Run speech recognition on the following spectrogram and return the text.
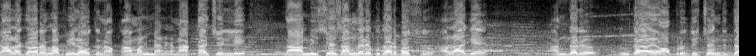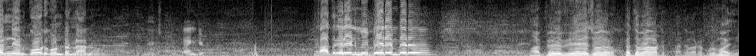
చాలా గౌరవంగా ఫీల్ అవుతున్నా కామన్ మ్యాన్గా నా అక్క చెల్లి నా మిస్సెస్ అందరు ఎక్కుతారు బస్సు. అలాగే అందరూ ఇంకా అభివృద్ధి చెందుద్దని నేను కోరుకుంటున్నాను. నెక్స్ట్ థ్యాంక్ యూ తాతగారేంటి మీ పేరేం పేరు? మా పేరు వేరే పెద్ద పెద్దపడప్పుడు మాది.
